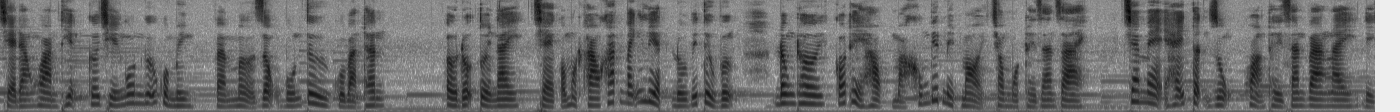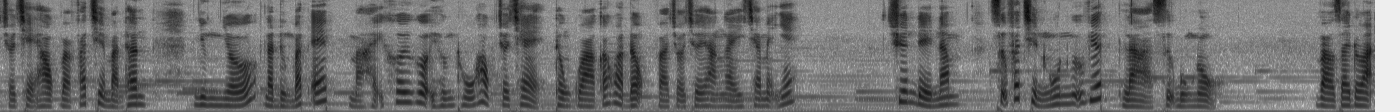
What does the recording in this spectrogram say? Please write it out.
trẻ đang hoàn thiện cơ chế ngôn ngữ của mình và mở rộng vốn từ của bản thân. Ở độ tuổi này, trẻ có một khao khát mãnh liệt đối với từ vựng, đồng thời có thể học mà không biết mệt mỏi trong một thời gian dài. Cha mẹ hãy tận dụng khoảng thời gian vàng này để cho trẻ học và phát triển bản thân, nhưng nhớ là đừng bắt ép mà hãy khơi gợi hứng thú học cho trẻ thông qua các hoạt động và trò chơi hàng ngày cha mẹ nhé. Chuyên đề 5: Sự phát triển ngôn ngữ viết là sự bùng nổ. Vào giai đoạn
